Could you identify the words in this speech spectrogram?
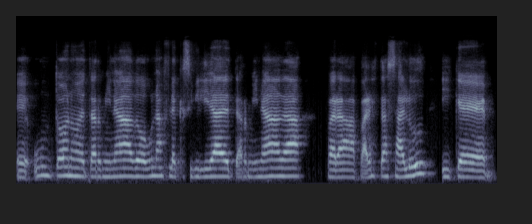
eh, un tono determinado, una flexibilidad determinada para, para esta salud y que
